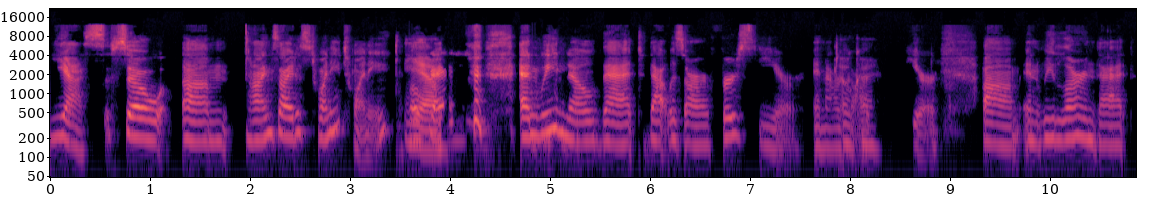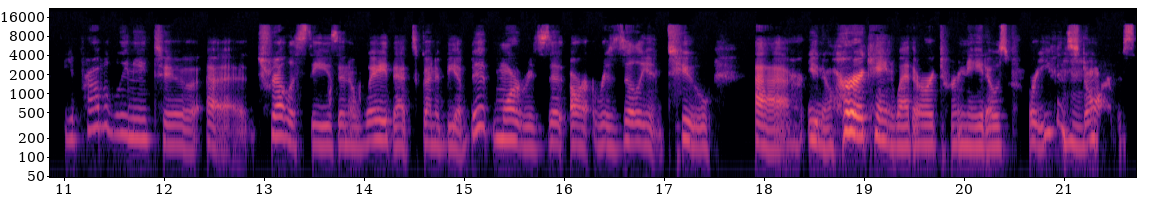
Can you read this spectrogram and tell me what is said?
Yes. So um hindsight is 2020. Yeah. And we know that that was our first year in our garden here. Um, and we learned that you probably need to uh, trellis these in a way that's going to be a bit more resi- or resilient to uh, you know, hurricane weather or tornadoes or even Mhm. storms.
